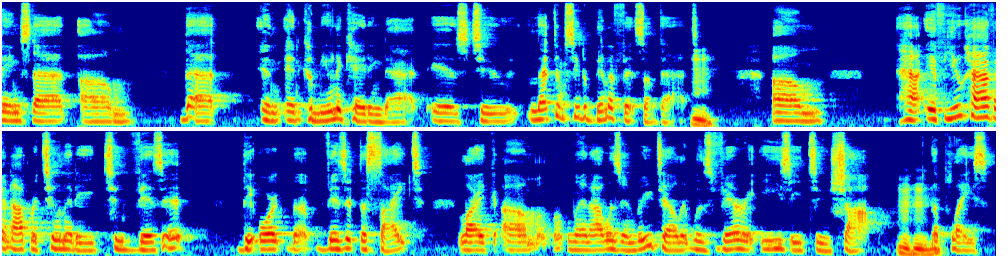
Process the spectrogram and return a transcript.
things that um, that in, in communicating that is to let them see the benefits of that. Mm. Ha- if you have an opportunity to visit the or the visit the site, like um, when I was in retail, it was very easy to shop Mm-hmm. the place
